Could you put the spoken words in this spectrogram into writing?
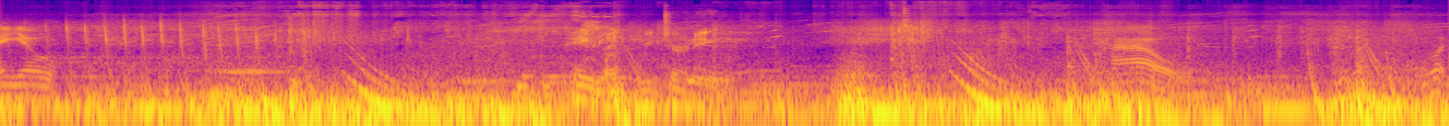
Hey yo, Payload returning. how? What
